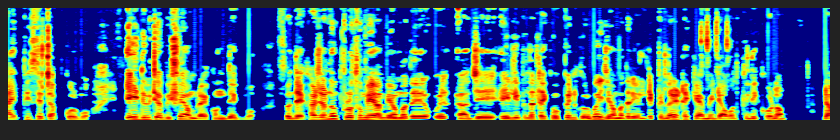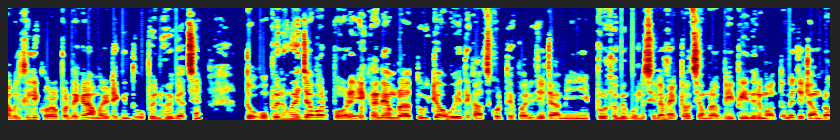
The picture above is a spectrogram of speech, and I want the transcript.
আইপি সেট আপ করব। এই দুইটা বিষয় আমরা এখন দেখব। তো দেখার জন্য প্রথমে আমি আমাদের যে এলডি প্লেয়ারটাকে ওপেন করব, এই যে আমাদের এলডি প্লেয়ার এটাকে আমি ডাবল ক্লিক করলাম। ডাবল ক্লিক করার পর দেখেন আমার এটা কিন্তু ওপেন হয়ে গেছে। তো ওপেন হয়ে যাওয়ার পরে এখানে আমরা দুইটা ওয়েতে কাজ করতে পারি, যেটা আমি প্রথমে বলেছিলাম। একটা হচ্ছে আমরা ভিপিএন এর মাধ্যমে, যেটা আমরা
